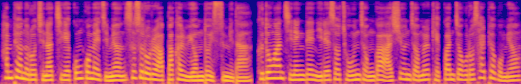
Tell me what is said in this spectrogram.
한편으로 지나치게 꼼꼼해지면 스스로를 압박할 위험도 있습니다. 그동안 진행된 일에서 좋은 점과 아쉬운 점을 객관적으로 살펴보며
